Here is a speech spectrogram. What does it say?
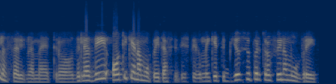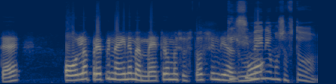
όλα θέλουν μέτρο. Δηλαδή, ό,τι και να μου πείτε αυτή τη στιγμή και την πιο σούπερ τροφή να μου βρείτε, όλα πρέπει να είναι με μέτρο, με σωστό Τι συνδυασμό. σημαίνει όμως αυτό,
